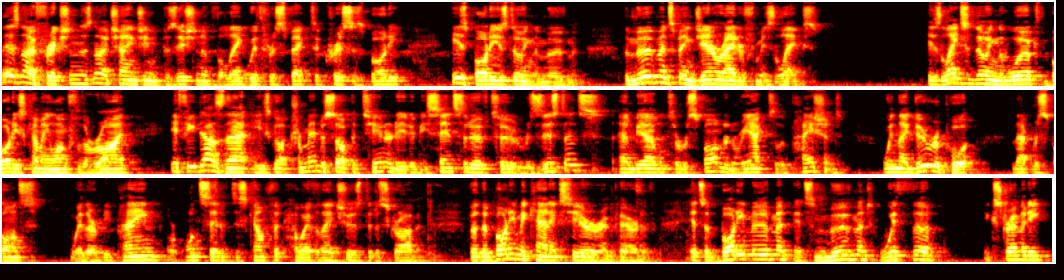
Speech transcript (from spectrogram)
There's no friction, there's no change in position of the leg with respect to Chris's body. His body is doing the movement. The movement's being generated from his legs. His legs are doing the work, the body's coming along for the ride. If he does that, he's got tremendous opportunity to be sensitive to resistance and be able to respond and react to the patient when they do report that response, whether it be pain or onset of discomfort, however they choose to describe it. But the body mechanics here are imperative. It's a body movement, it's movement with the extremity.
